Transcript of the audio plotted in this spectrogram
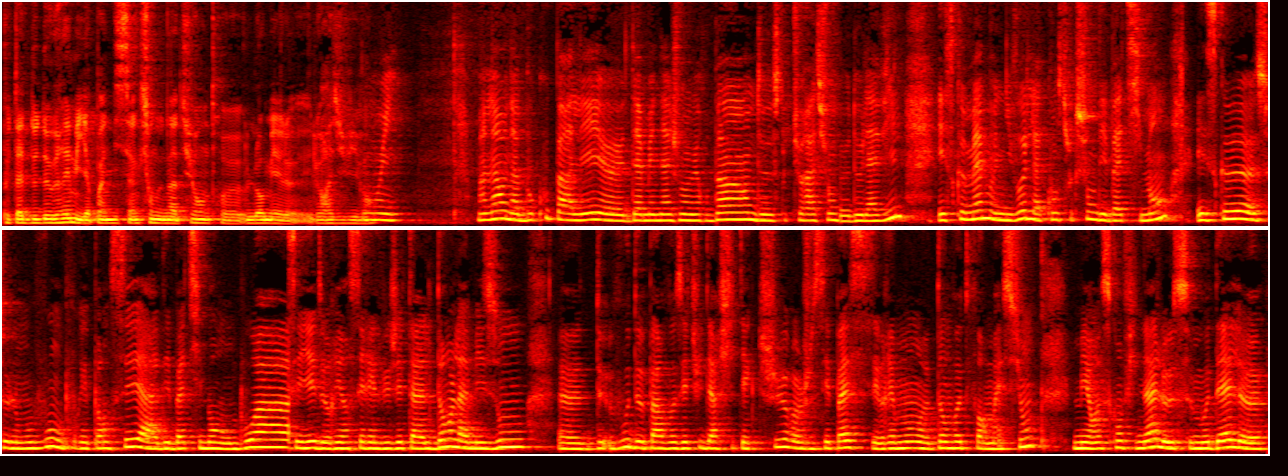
peut-être de degré, mais il n'y a pas une distinction de nature entre l'homme et, et, le reste du vivant. Oui. Là, on a beaucoup parlé euh, d'aménagement urbain, de structuration de la ville. Est-ce que même au niveau de la construction des bâtiments, est-ce que euh, selon vous, on pourrait penser à des bâtiments en bois, essayer de réinsérer le végétal dans la maison euh, Vous, de par vos études d'architecture, je ne sais pas si c'est vraiment dans votre formation, mais est-ce qu'en final, ce modèle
